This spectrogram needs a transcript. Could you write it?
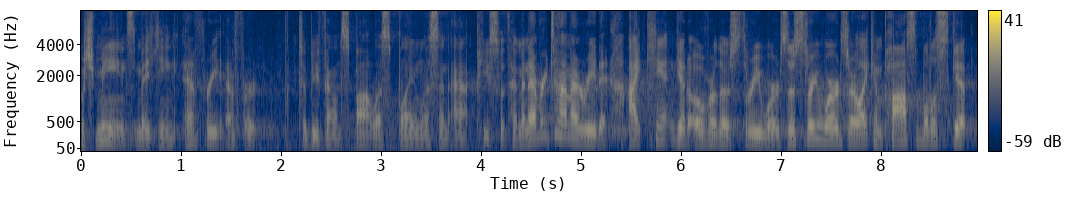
which means making every effort to be found spotless, blameless, and at peace with Him. And every time I read it, I can't get over those three words. Those three words are like impossible to skip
